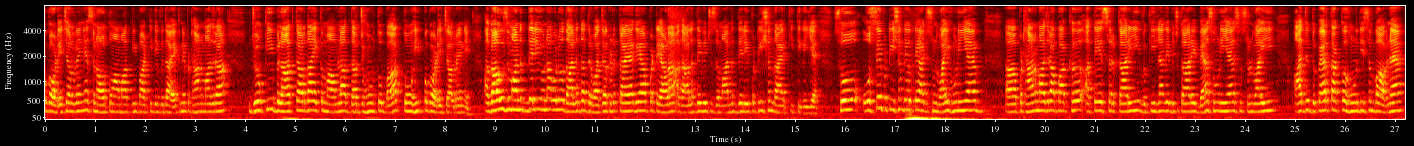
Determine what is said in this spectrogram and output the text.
ਭਗੌੜੇ ਚੱਲ ਰਹੇ ਨੇ। ਸਨੌਰ ਤੋਂ ਆਮ ਆਦਮੀ ਪਾਰਟੀ ਦੇ ਵਿਧਾਇਕ ਨੇ ਪਠਾਨ ਮਾਜਰਾ। ਜੋ ਕਿ ਬਲਾਤਕਾਰ ਦਾ ਇੱਕ ਮਾਮਲਾ ਦਰਜ ਹੋਣ ਤੋਂ ਬਾਅਦ ਤੋਂ ਹੀ ਭਗੌੜੇ ਚੱਲ ਰਹੇ ਨੇ। ਅਗਾਊ ਜ਼ਮਾਨਤ ਦੇ ਲਈ ਉਹਨਾਂ ਵੱਲੋਂ ਅਦਾਲਤ ਦਾ ਦਰਵਾਜ਼ਾ ਖੜਕਾਇਆ ਗਿਆ। ਪਟਿਆਲਾ ਅਦਾਲਤ ਦੇ ਵਿੱਚ ਜ਼ਮਾਨਤ ਦੇ ਲਈ ਪਟੀਸ਼ਨ ਦਾਇਰ ਕੀਤੀ ਗਈ ਹੈ। ਸੋ ਉਸੇ ਪਟੀਸ਼ਨ ਦੇ ਉੱਤੇ ਅੱਜ ਸੁਣਵਾਈ ਹੋਣੀ ਹੈ। ਅ, ਪਠਾਨ ਮਾਜਰਾ ਪੱਖ ਅਤੇ ਸਰਕਾਰੀ ਵਕੀਲਾਂ ਦੇ ਵਿਚਕਾਰ ਇਹ ਬਹਿਸ ਹੋਣੀ ਹੈ। ਸੋ ਸੁਣਵਾਈ ਅੱਜ ਦੁਪਹਿਰ ਤੱਕ ਹੋਣ ਦੀ ਸੰਭਾਵਨਾ ਹੈ।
